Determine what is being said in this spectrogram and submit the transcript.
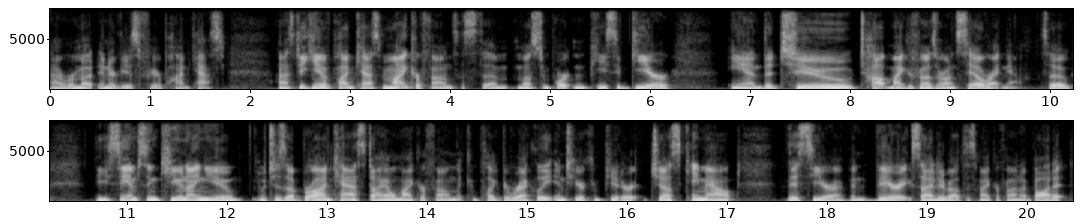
uh, remote interviews for your podcast. Uh, speaking of podcast microphones, it's the most important piece of gear, and the two top microphones are on sale right now. So the Samson Q9U, which is a broadcast style microphone that can plug directly into your computer, just came out this year. I've been very excited about this microphone. I bought it,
